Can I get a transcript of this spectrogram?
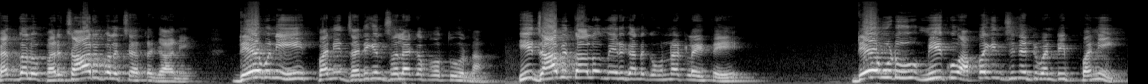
పెద్దలు పరిచారకుల చేత కానీ దేవుని పని జరిగించలేకపోతూ ఉన్నా. ఈ జాబితాలో మీరు కనుక ఉన్నట్లయితే దేవుడు మీకు అప్పగించినటువంటి పని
